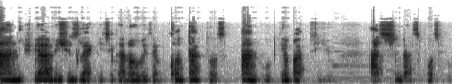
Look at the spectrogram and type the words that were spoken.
And if you have issues like this, you can always um, contact us and we'll get back to you as soon as possible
